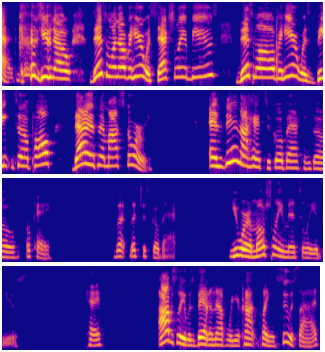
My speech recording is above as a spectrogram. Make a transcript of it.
bad because, you know, this one over here was sexually abused. This one over here was beaten to a pulp. That isn't my story. And then I had to go back and go, okay, let, let's just go back. You were emotionally and mentally abused. Okay. Obviously, it was bad enough where you're contemplating suicide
